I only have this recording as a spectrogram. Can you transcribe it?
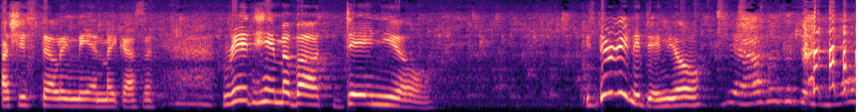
uh, she's telling me and my cousin, read him about Daniel. Is there any Daniel? Yeah, there's a Daniel.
